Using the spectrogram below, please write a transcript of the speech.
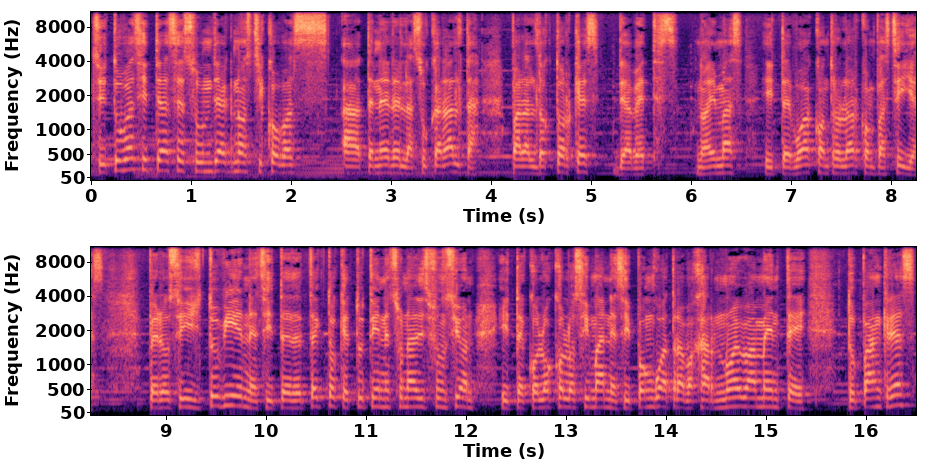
Si tú vas y te haces un diagnóstico vas a tener el azúcar alta. Para el doctor que es diabetes no hay más y te voy a controlar con pastillas. Pero si tú vienes y te detecto que tú tienes una disfunción y te coloco los imanes y pongo a trabajar nuevamente tu páncreas,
